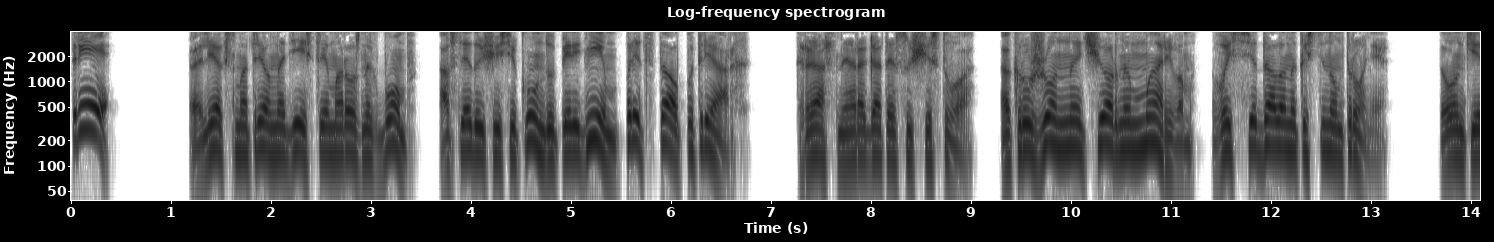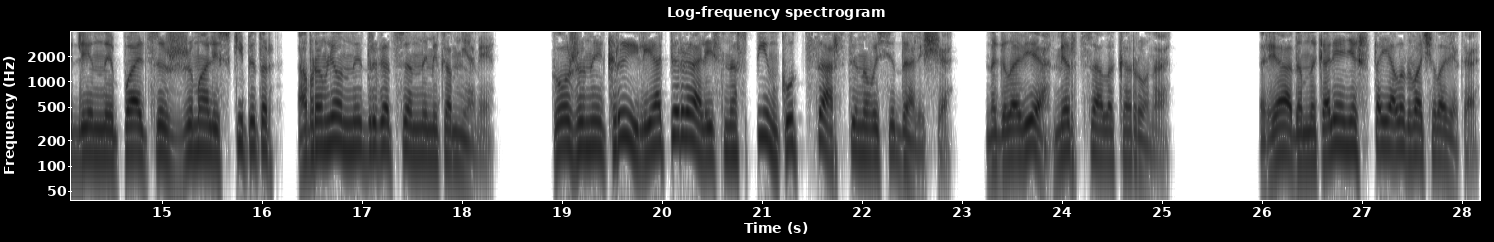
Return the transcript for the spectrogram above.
«Три!» Олег смотрел на действие морозных бомб, а в следующую секунду перед ним предстал патриарх. Красное рогатое существо, окруженное черным маревом, восседало на костяном троне. Тонкие длинные пальцы сжимали скипетр, обрамленный драгоценными камнями. Кожаные крылья опирались на спинку царственного седалища. На голове мерцала корона. Рядом на коленях стояло два человека.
